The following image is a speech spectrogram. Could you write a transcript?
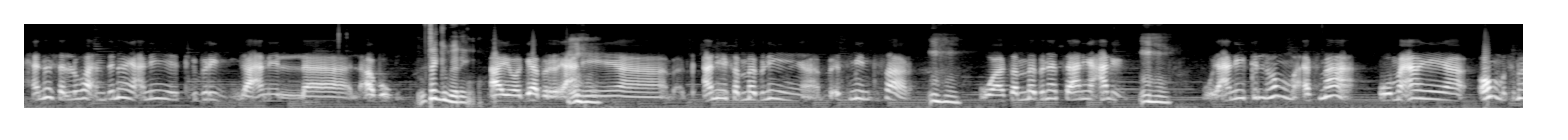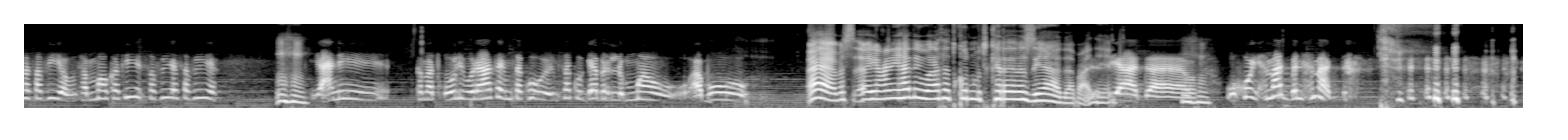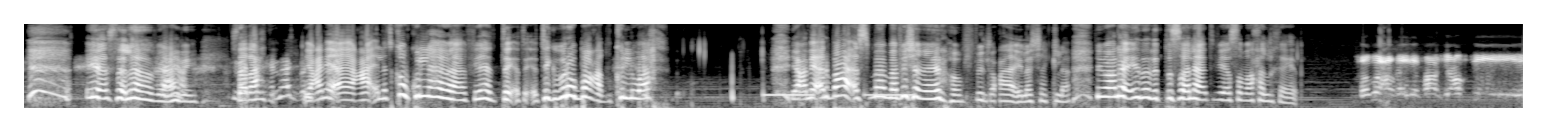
إحنا شلوها عندنا يعني تكبري يعني ال- الأبو. تكبري أيوة قبر. يعني آه أنا سمى ابني باسمي انتصار. وسمى ابنه الثاني علي. ويعني كلهم أسماء. ومعي أم اسمها صفية وسموه كثير صفية صفية. مهم. يعني كما تقولي وراثة يمسكوا يمسكوا قبر لأمه وأبوه. إيه بس يعني هذه الوراثة تكون متكررة زيادة بعدين. زيادة. مهم. وأخوي حماد بن حماد يا سلام يعني. صراحة يعني آه، عائلتكم كلها فيها ت- ت- تكبروا بعض كل واحد. يعني أربعة أسماء ما فيش غيرهم في العائلة شكلها. في معنى إذا اتصالات فيها صباح الخير. صباح الخير كيف حالك يا أختي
